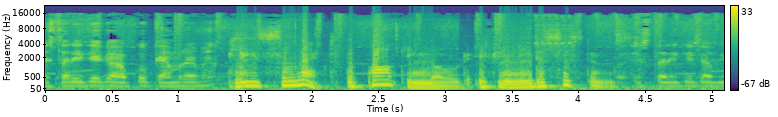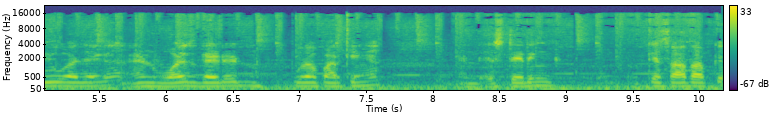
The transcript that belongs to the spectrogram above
इस तरीके का आपको कैमरे में please select the parking mode if you need assistance इस तरीके का व्यू आ जाएगा एंड वॉइस गाइडेड पूरा पार्किंग है एंड स्टेयरिंग के साथ आपके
